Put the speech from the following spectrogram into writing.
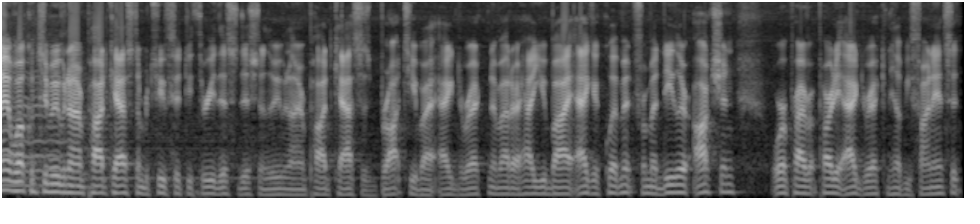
and welcome to Moving Iron Podcast number 253. This edition of the Moving Iron Podcast is brought to you by Ag Direct. No matter how you buy ag equipment from a dealer, auction, or a private party, Ag Direct can help you finance it.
